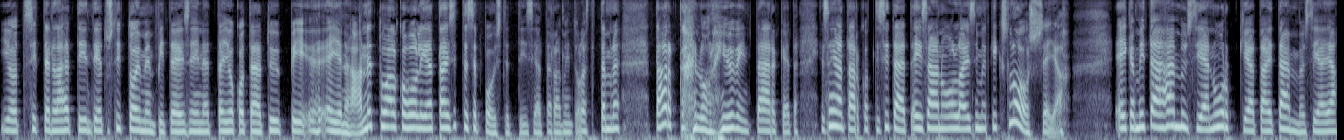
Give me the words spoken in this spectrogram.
Jot sitten lähdettiin tietysti toimenpiteisiin, että joko tämä tyyppi ei enää annettu alkoholia tai sitten se poistettiin sieltä ravintolasta. Tämmöinen tarkkailu oli hyvin tärkeää. Ja sehän tarkoitti sitä, että ei saanut olla esimerkiksi loosseja, eikä mitään hämmyisiä nurkkia tai tämmöisiä. Ja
